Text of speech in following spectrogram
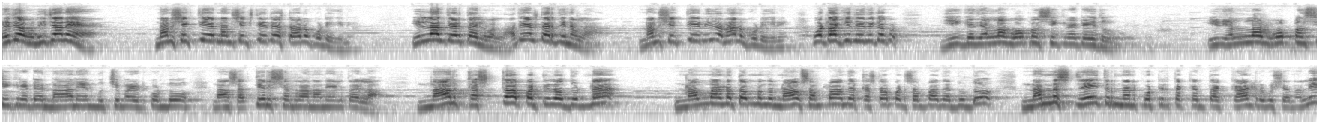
ನಿಜ ನಿಜಾನೇ. ನನ್ನ ಶಕ್ತಿ ನನ್ನ ಶಕ್ತಿ ಇದೆ ಅಷ್ಟು ನಾನು ಕೊಟ್ಟಿದ್ದೀನಿ. ಇಲ್ಲ ಅಂತ ಹೇಳ್ತಾ ಇಲ್ವಲ್ಲ? ಅದು ಹೇಳ್ತಾ ಇರ್ತೀನಲ್ಲ. ನನ್ನ ಶಕ್ತಿ ಏನಿದೆ ನಾನು ಕೊಟ್ಟಿದ್ದೀನಿ ಓಟ್ ಹಾಕಿದ್ದು ಇದಕ್ಕೆ ಈಗ ಇದೆಲ್ಲ ಓಪನ್ ಸೀಕ್ರೆಟ್ ಇದು. ಇದೆಲ್ಲ ಓಪನ್ ಸೀಕ್ರೆಟ್ ನಾನೇನು ಮುಚ್ಚಿ ಮಾಡಿ ಇಟ್ಕೊಂಡು ನಾನು ಸತ್ಯಹರಿಶ್ಚಂದ್ರ ನಾನು ಹೇಳ್ತಾ ಇಲ್ಲ. ನಾನು ಕಷ್ಟಪಟ್ಟಿರೋ ದುಡ್ಡನ್ನ ನಮ್ಮ ಅಣ್ಣ ತಮ್ಮಂದು ನಾವು ಸಂಪಾದನೆ, ಕಷ್ಟಪಟ್ಟು ಸಂಪಾದನೆ ದುಡ್ಡು ನನ್ನ ಸ್ನೇಹಿತರು ನಾನು ಕೊಟ್ಟಿರ್ತಕ್ಕಂಥ ಕಾಂಟ್ರಿಬ್ಯೂಷನಲ್ಲಿ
